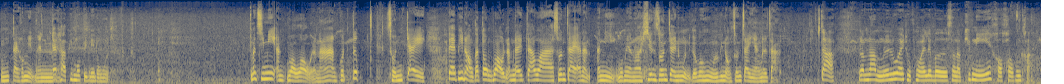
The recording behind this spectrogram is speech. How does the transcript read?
อืมแต่คอมเมนต์นั่นแต่ถ้าพี่บ่เป็นในดงเว้ยมันสิมีอันเว้าๆนะนะกดตึ๊บ สนใจ แต่พี่น้องก็ต้องเว้านำได้จ้าว่าสนใจอันนั้นอันนี้บ่แม่นว่าเขียนสนใจนู่นก็บ่ฮู้ว่าพี่น้องสนใจหยังเด้อจ้ะจ้ะลำลำรวยๆถูกหวยเลยเบอร์สำหรับคลิปนี้ขอขอบคุณค่ะ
